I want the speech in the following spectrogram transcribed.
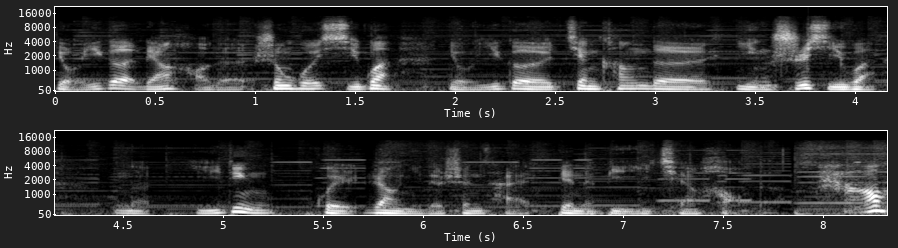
有一个良好的生活习惯，有一个健康的饮食习惯，那一定会让你的身材变得比以前好的。好，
